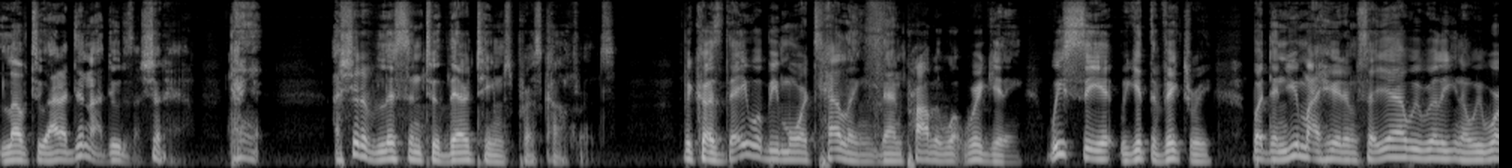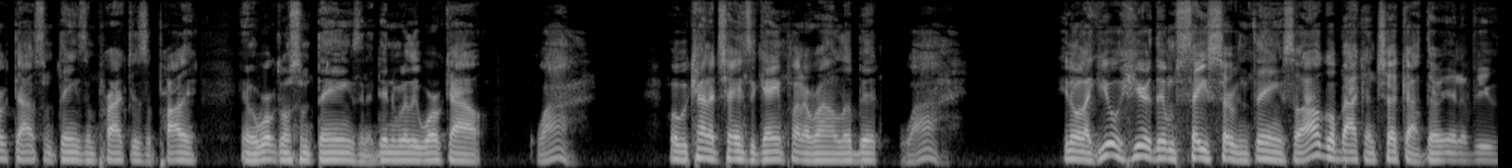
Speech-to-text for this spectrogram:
love to. I did not do this. I should have. Dang it! I should have listened to their team's press conference because they will be more telling than probably what we're getting. We see it, we get the victory, but then you might hear them say, "Yeah, we really, you know, we worked out some things in practice, or probably, you know, we worked on some things and it didn't really work out." Why? Well, we kind of changed the game plan around a little bit. Why? You know, like you'll hear them say certain things. So I'll go back and check out their interview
